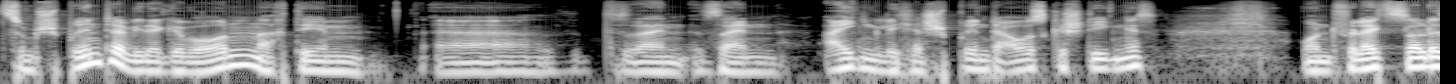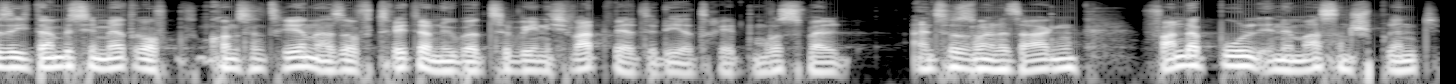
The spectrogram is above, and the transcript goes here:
zum Sprinter wieder geworden, nachdem äh, sein, sein eigentlicher Sprinter ausgestiegen ist. Und vielleicht sollte er sich da ein bisschen mehr darauf konzentrieren, als auf Twittern über zu wenig Wattwerte, die er treten muss, weil eins muss man sagen, Van der Poel in einem Massensprint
